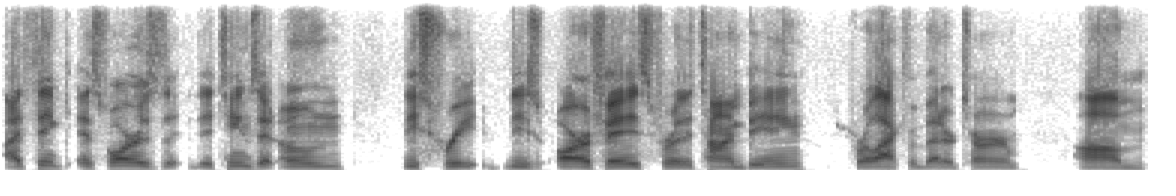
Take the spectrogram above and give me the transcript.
I think as far as the, the teams that own these free these RFAs for the time being, for lack of a better term, um,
